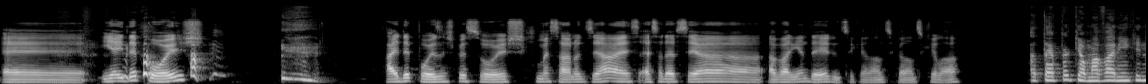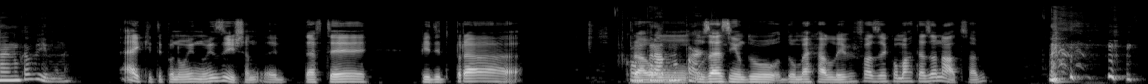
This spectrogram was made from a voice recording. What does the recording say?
É, e aí depois. aí depois as pessoas começaram a dizer: ah, essa essa deve ser a, a varinha dele, não sei o que lá, não sei o que lá, não sei o que lá. Até porque é uma varinha que nós nunca vimos, né? É, que tipo, não, não existe. Ele deve ter pedido pra. pra Comprado um, no um parque. Zezinho do, do Mercado Livre fazer como artesanato, sabe?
